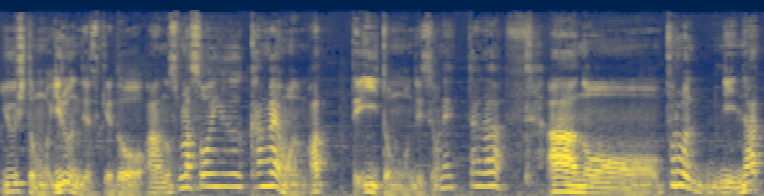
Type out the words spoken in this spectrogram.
言う人もいるんですけど、あの、まあ、そういう考えもあっていいと思うんですよね。ただ、あの、プロになっ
